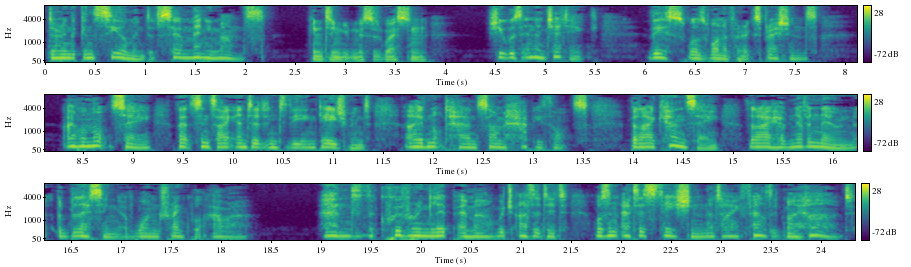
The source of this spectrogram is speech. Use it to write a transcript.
during the concealment of so many months, continued Mrs. Weston, she was energetic. This was one of her expressions. I will not say that since I entered into the engagement I have not had some happy thoughts, but I can say that I have never known the blessing of one tranquil hour. And the quivering lip, Emma, which uttered it, was an attestation that I felt at my heart.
